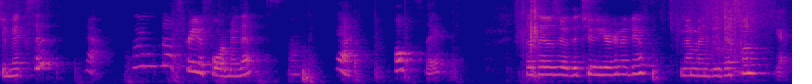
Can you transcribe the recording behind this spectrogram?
To mix it? Yeah. Mm, About three to four minutes. Oh. Yeah. Oh, it's there. So those are the two you're gonna do? And I'm gonna do this one? Yes.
